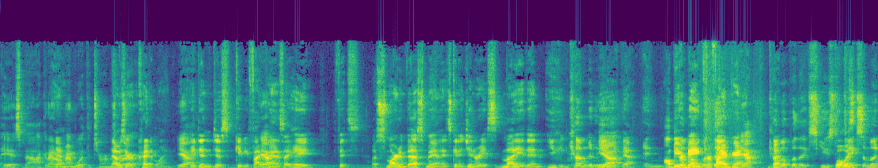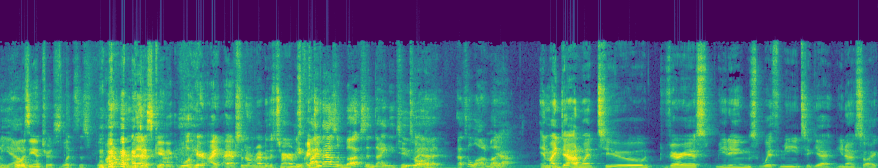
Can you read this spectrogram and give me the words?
to pay us back, and I don't Yeah. remember what the terms. That was were. your credit line. Yeah. It didn't just give you five Yeah. grand. It's like, hey, if it's a smart investment and it's going to generate money, then You can come to me Yeah. Yeah. and I'll be your bank for with five a- grand. Yeah. Come But up with an excuse to was- take some money out. what was the interest? What's this for? I don't remember. Just kidding. Well, here I, I actually don't remember the terms. Dude, I five bucks in '92. Totally. that's a lot of money. Yeah. And my dad went to various meetings with me to get, you know, so I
